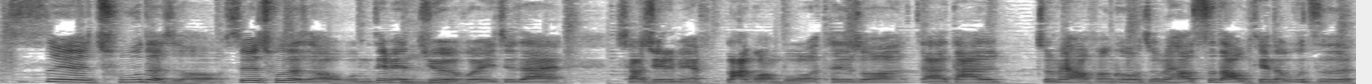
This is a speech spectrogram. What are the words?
四月初的时候，四月初的时候，我们这边居委会就在小区里面拉广播，他就说，呃，大家准备好防控，准备好四到五天的物资。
